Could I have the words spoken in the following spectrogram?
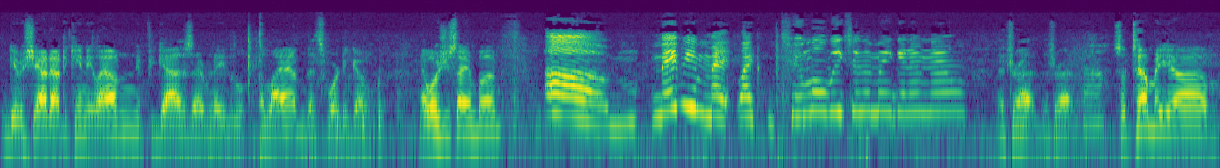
We'll give a shout out to Kenny Loudon. If you guys ever need a lab, that's where to go. Now, what was you saying, bud? Um, maybe ma- like two more weeks and then we get him now. That's right. That's right. Yeah. So tell me, um,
